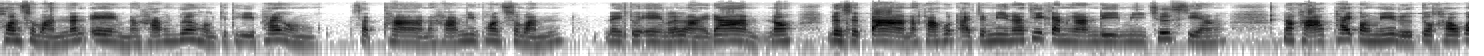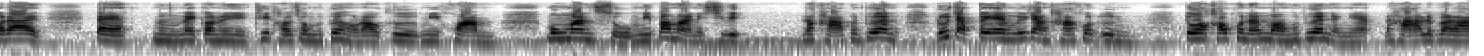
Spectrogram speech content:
พรสวรรค์นั่นเองนะคะ เพื่อนๆของจิทีไพ่ของศรัทธานะคะ มีพรสวรรค์ในตัวเองหลายๆด้านเนาะเดอะสตาร์นะคะ คุณอาจจะมีหน้าที่การงานดีมีชื่อเสียงนะคะไพ่กองนี้หรือตัวเขาก็ได้ แต่หนึ่งในกรณีที่เขาชมเพื่อนๆของเราคือมีความมุ่งมั่นสูงมีเป้าหมายในชีวิตนะคะ เพื่อนๆรู้จักตัวเองหรือยังคะคนอื่น ตัวเขาคนนั้นมองเพื่อนๆอย่างเงี้ยนะคะเวลา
